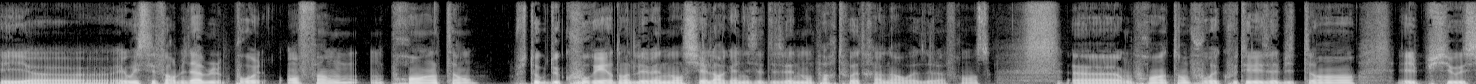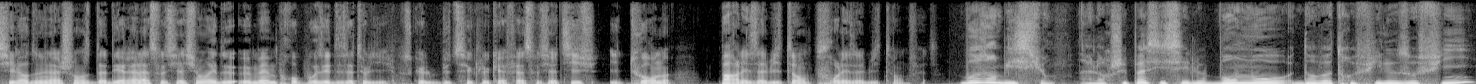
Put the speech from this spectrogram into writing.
Et, et, oui, c'est formidable. Pour, enfin, on prend un temps plutôt que de courir dans de l'événementiel, organiser des événements partout à travers le nord-ouest de la France. Euh, on prend un temps pour écouter les habitants et puis aussi leur donner la chance d'adhérer à l'association et de eux-mêmes proposer des ateliers. Parce que le but, c'est que le café associatif, il tourne par les habitants, pour les habitants en fait. Vos ambitions. Alors je ne sais pas si c'est le bon mot dans votre philosophie,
